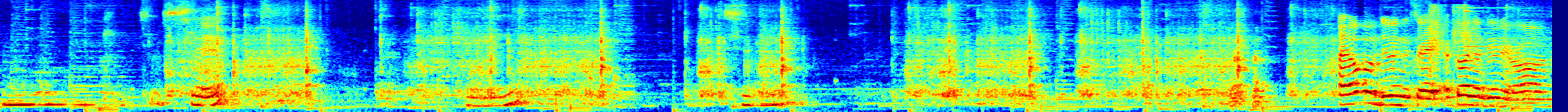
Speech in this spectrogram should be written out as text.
So six. Three. Two. I hope I'm doing this right. I feel like I'm doing it wrong.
